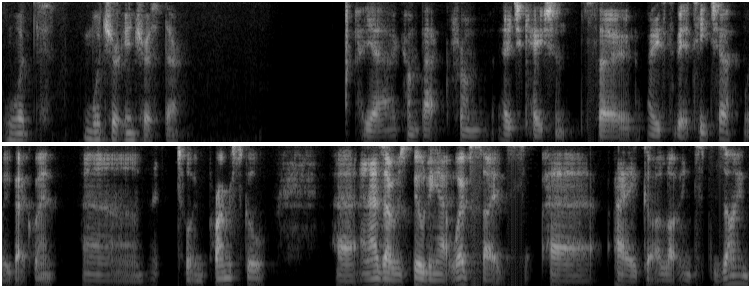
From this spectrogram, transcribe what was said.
what's what's your interest there? Yeah, I come back from education, so I used to be a teacher way back when. Um, I taught in primary school, uh, and as I was building out websites, uh, I got a lot into design.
